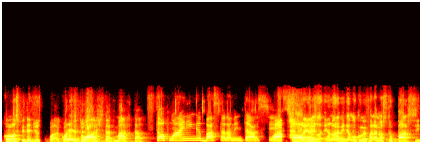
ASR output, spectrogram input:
Con l'ospite giusto, qual, è il tuo hashtag, Marta? Stop whining, basta lamentarsi. Wow, e, allo- e allora vediamo come faranno a stopparsi.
